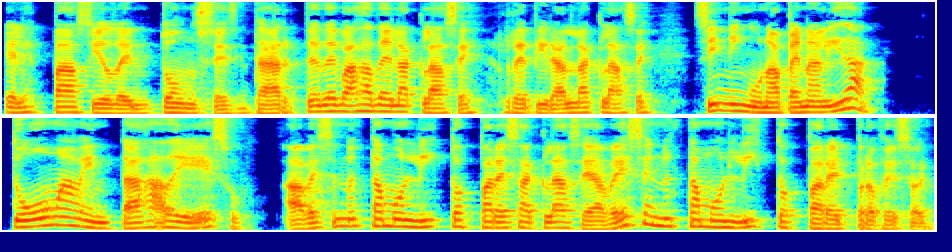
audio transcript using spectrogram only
el espacio de entonces darte de baja de la clase, retirar la clase sin ninguna penalidad. Toma ventaja de eso. A veces no estamos listos para esa clase, a veces no estamos listos para el profesor.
